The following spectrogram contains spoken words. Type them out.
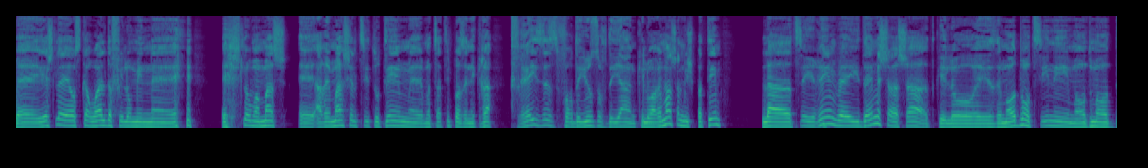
ויש לאוסקר וילד אפילו מין, אה, יש לו ממש אה, ערימה של ציטוטים, מצאתי פה, זה נקרא phrases for the use of the young, כאילו ערימה של משפטים לצעירים, והיא די משעשעת, כאילו, זה מאוד מאוד ציני, מאוד מאוד...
